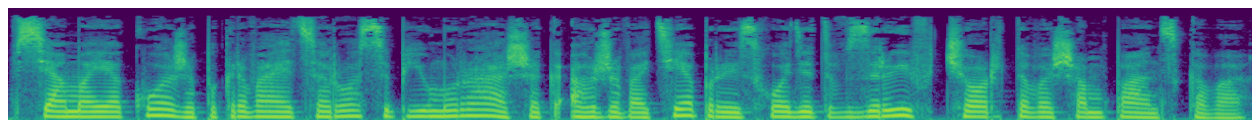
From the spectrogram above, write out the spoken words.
Вся моя кожа покрывается россыпью мурашек, а в животе происходит взрыв чертова шампанского.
